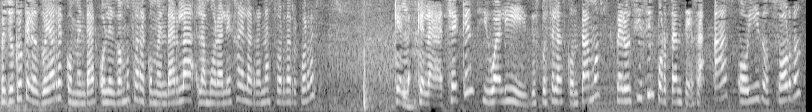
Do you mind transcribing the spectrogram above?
Pues yo creo que les voy a recomendar, o les vamos a recomendar la, la moraleja de la rana sorda, ¿recuerdas? Que, la, que la chequen, igual y después te las contamos, pero sí es importante, o sea, has oídos sordos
